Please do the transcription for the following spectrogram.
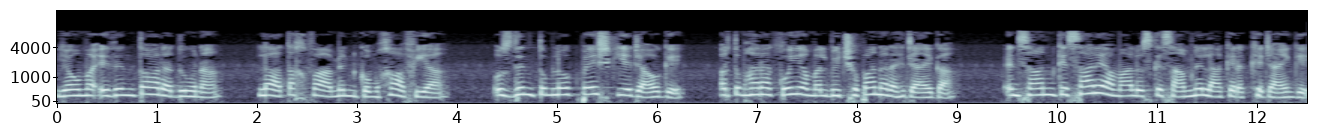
یوم ادن تو ردونا لا تخفا من کم خافیا اس دن تم لوگ پیش کیے جاؤ گے اور تمہارا کوئی عمل بھی چھپا نہ رہ جائے گا۔ انسان کے سارے امال اس کے سامنے لا کے رکھے جائیں گے۔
